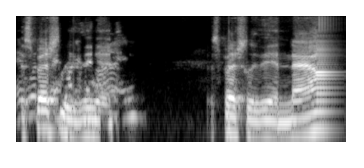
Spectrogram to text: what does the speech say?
It Especially then. especially then. Now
